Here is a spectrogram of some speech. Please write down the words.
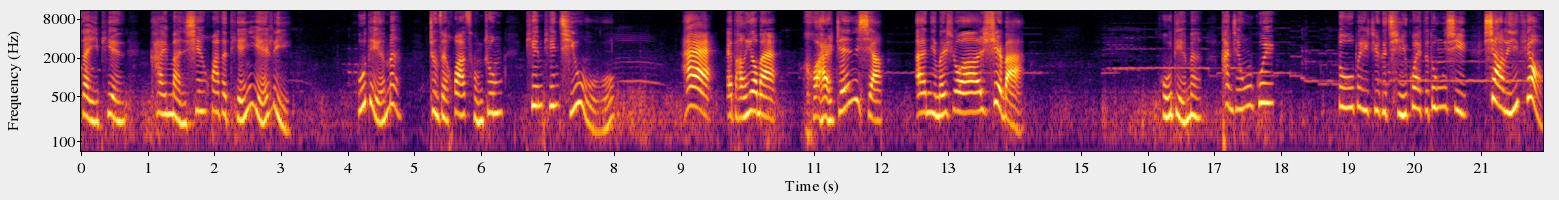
在一片开满鲜花的田野里，蝴蝶们正在花丛中翩翩起舞。嗨，哎，朋友们，花儿真香，啊，你们说是吧？蝴蝶们看见乌龟，都被这个奇怪的东西吓了一跳，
